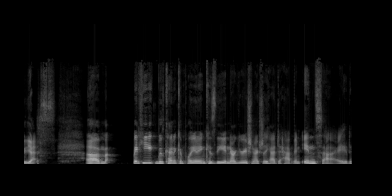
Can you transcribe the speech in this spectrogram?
yes. Um, but he was kind of complaining because the inauguration actually had to happen inside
